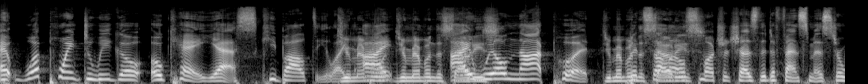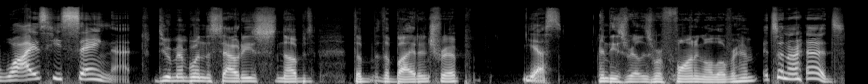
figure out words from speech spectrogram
At what point do we go? Okay, yes, kibalti. Like do you remember? I, when, do you remember when the Saudis? I will not put. Do you remember when the Saudis- Smotrich as the defense minister? Why is he saying that? Do you remember when the Saudis snubbed the the Biden trip Yes. and the Israelis were fawning all over him? It's in our heads.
